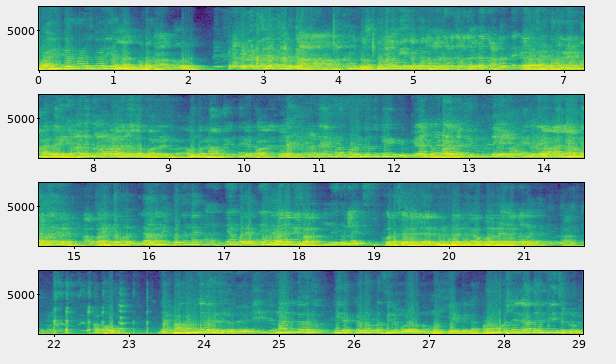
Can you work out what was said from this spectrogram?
ഭയങ്കരമായിട്ട് പറയുന്നത് ഞങ്ങളുടെ പോയിന്റ് ഒന്ന് കേക്ക്. കേൾക്കാം, എന്റെ- point. കാരണം ഇപ്പൊ തന്നെ ഞാൻ പറയാം. ഉണ്ടായിരുന്നു ഞാൻ പറഞ്ഞു വരുന്നത് നല്ലൊരു തിരക്കഥയുള്ള സിനിമകളൊന്നും പൊട്ടിയിട്ടില്ല പ്രൊമോഷൻ ഇല്ലാതെ തന്നെ ജയിച്ചിട്ടുണ്ട്.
